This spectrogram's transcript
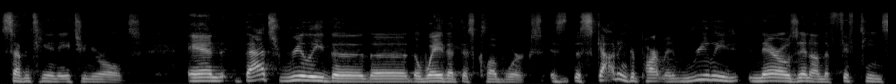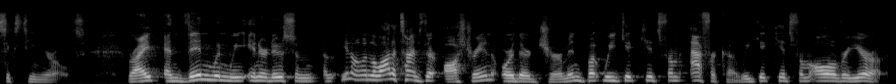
17 and 18 year olds. And that's really the, the, the way that this club works is the scouting department really narrows in on the 15, 16 year olds, right? And then when we introduce them, uh, you know, and a lot of times they're Austrian or they're German, but we get kids from Africa, we get kids from all over Europe.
